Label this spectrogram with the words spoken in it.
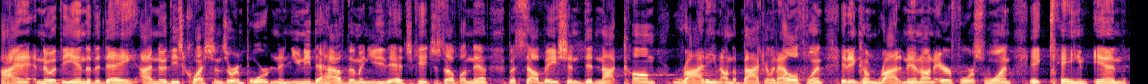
I know at the end of the day, I know these questions are important and you need to have them and you need to educate yourself on them. But salvation did not come riding on the back of an elephant. It didn't come riding in on Air Force One. It came in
